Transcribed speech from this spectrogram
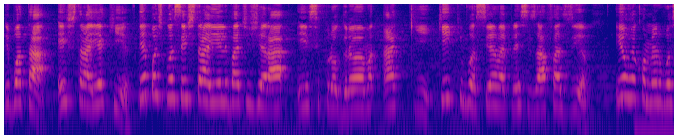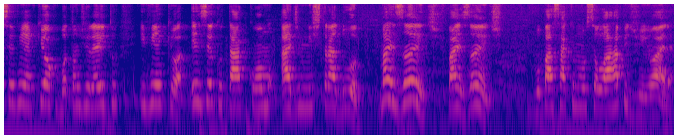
e botar extrair aqui. Depois que você extrair, ele vai te gerar esse programa aqui. O que, que você vai precisar fazer? Eu recomendo você vir aqui ó, com o botão direito e vir aqui ó, executar como administrador. Mas antes, faz antes, vou passar aqui no meu celular rapidinho, olha.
